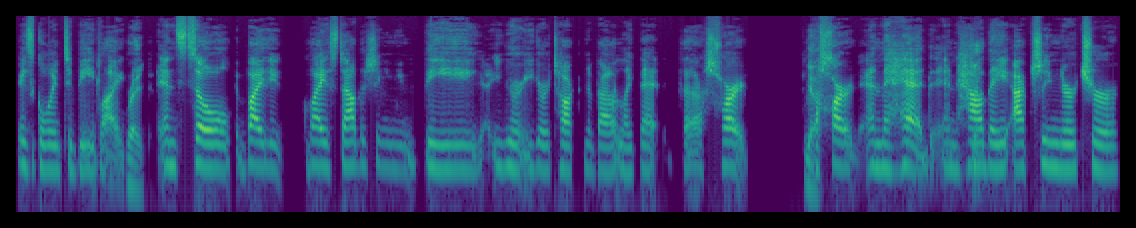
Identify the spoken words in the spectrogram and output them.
is going to be like. Right. And so by by establishing the you're you're talking about like that the heart yes. the heart and the head and how yeah. they actually nurture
